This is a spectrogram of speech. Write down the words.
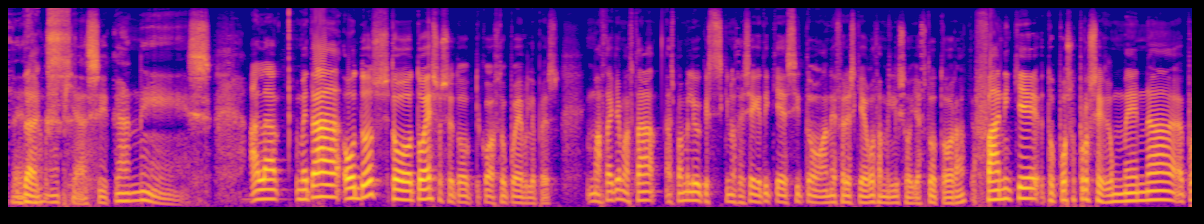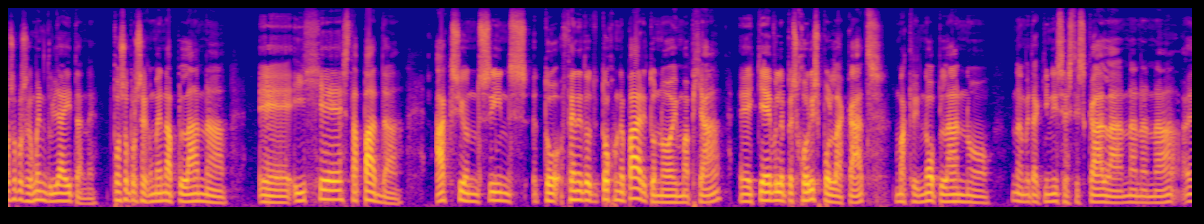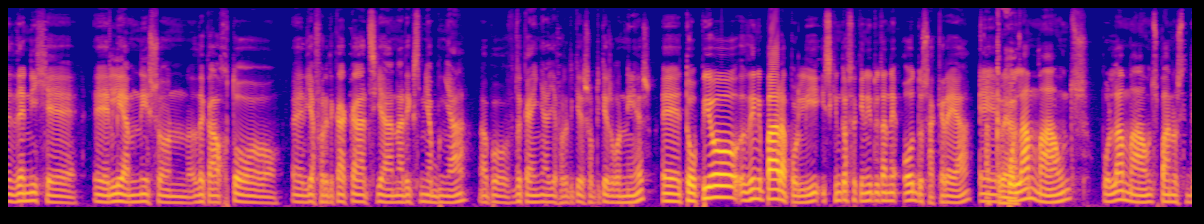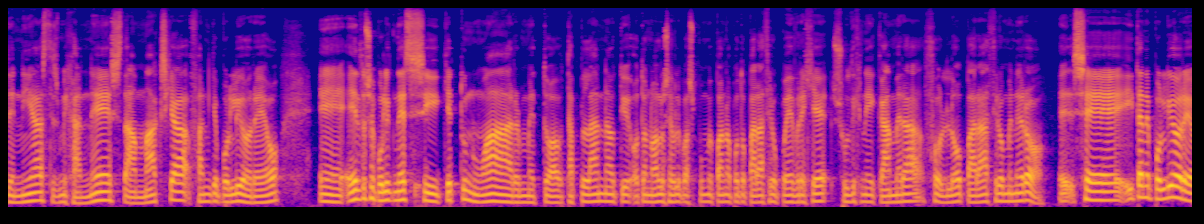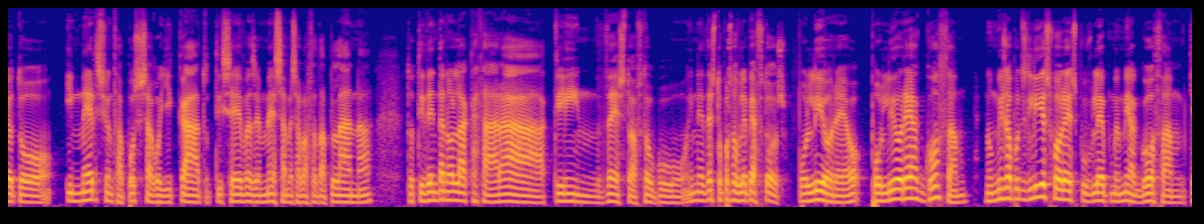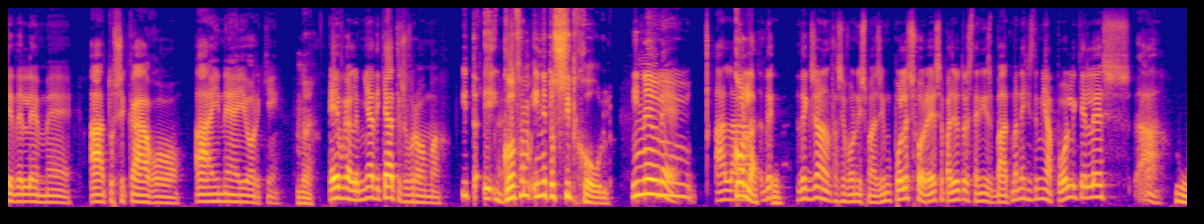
Δεν θα με πιάσει κανείς. Αλλά μετά όντως το, το έσωσε το οπτικό αυτό που έβλεπες. Με αυτά και με αυτά, ας πάμε λίγο και στη σκηνοθεσία, γιατί και εσύ το ανέφερες και εγώ θα μιλήσω γι' αυτό τώρα. Φάνηκε το πόσο, προσεγμένα, πόσο προσεγμένη δουλειά ήταν. Πόσο προσεγμένα πλάνα ε, είχε στα πάντα. Action scenes το, φαίνεται ότι το έχουν πάρει το νόημα πια ε, και έβλεπες χωρίς πολλά cuts, μακρινό πλάνο να μετακινήσει στη σκάλα, να να να. Ε, δεν είχε ε, Liam Neeson 18 ε, διαφορετικά cuts για να ρίξει μια μπουνιά από 19 διαφορετικές οπτικές γωνίες. Ε, το οποίο δίνει πάρα πολύ. Η σκηνή του αυτοκινήτου ήταν όντως ακραία. ακραία. πολλά mounts, πολλά mounts πάνω στην ταινία, στις μηχανές, στα αμάξια. Φάνηκε πολύ ωραίο. Ε, έδωσε πολύ την αίσθηση και του νουάρ με το, τα πλάνα ότι όταν ο άλλος έβλεπε ας πούμε πάνω από το παράθυρο που έβρεχε σου δείχνει η κάμερα θολό παράθυρο με νερό. Ε, σε, ήταν πολύ ωραίο το immersion θα πω εισαγωγικά, το ότι σε έβαζε μέσα μέσα από αυτά τα πλάνα, το ότι δεν ήταν όλα καθαρά clean, δες το αυτό που είναι, δες το πώς το βλέπει αυτός. Πολύ ωραίο, πολύ ωραία Gotham. νομίζω από τις λίγες φορές που βλέπουμε μια Gotham και δεν λέμε «Α, το Σικάγο, α, η Νέα Υόρκη». Ναι. Έβγαλε μια δικιά της βρώμα. Η, η Gotham είναι το shithole. Είναι Ναι, αλλά κόλλα. δε- δεν ξέρω αν θα συμφωνήσεις μαζί μου. Πολλές φορές σε παλιότερες ταινίες Batman έχεις δει μια πόλη και λες «Α, Μμ.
